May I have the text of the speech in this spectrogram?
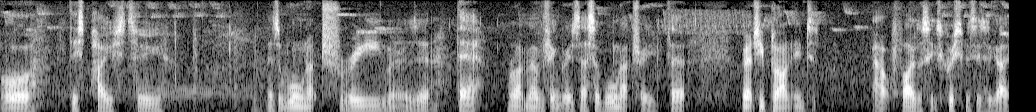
or this post to, there's a walnut tree, where is it? There, right my other finger is, that's a walnut tree that we actually planted about five or six Christmases ago.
